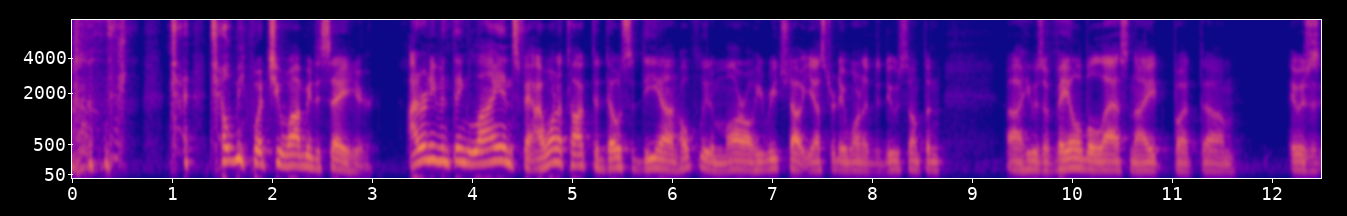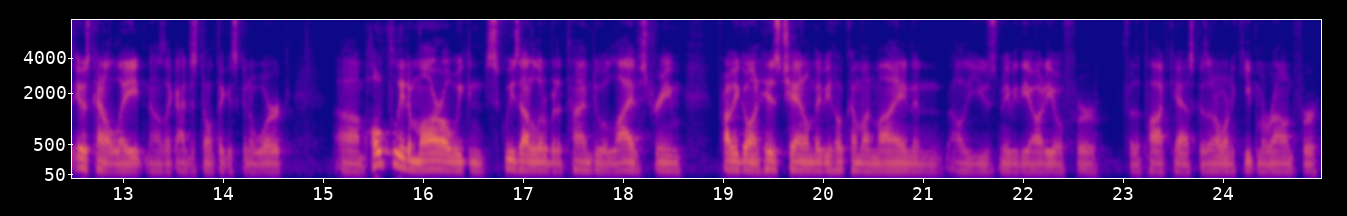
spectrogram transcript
Tell me what you want me to say here. I don't even think Lions fan. I want to talk to Dosa Dion hopefully tomorrow. He reached out yesterday, wanted to do something. Uh, he was available last night, but um, it was just, it was kind of late, and I was like, I just don't think it's going to work. Um, hopefully tomorrow we can squeeze out a little bit of time, do a live stream. Probably go on his channel. Maybe he'll come on mine, and I'll use maybe the audio for for the podcast because I don't want to keep him around for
